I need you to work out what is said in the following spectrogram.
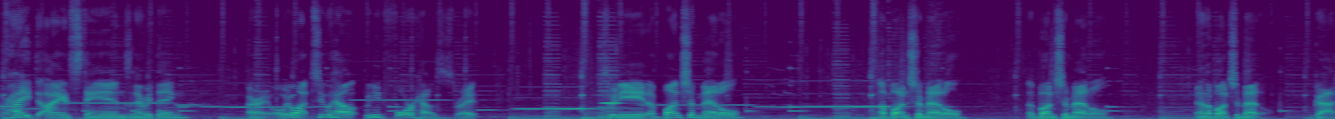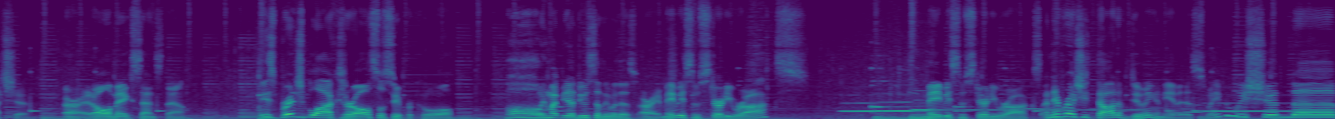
Right, iron stands and everything. All right, well, we want two house. We need four houses, right? So we need a bunch of metal, a bunch of metal, a bunch of metal, and a bunch of metal. Gotcha. All right, it all makes sense now. These bridge blocks are also super cool. Oh, we might be able to do something with this. All right, maybe some sturdy rocks. Maybe some sturdy rocks. I never actually thought of doing any of this. Maybe we should uh,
